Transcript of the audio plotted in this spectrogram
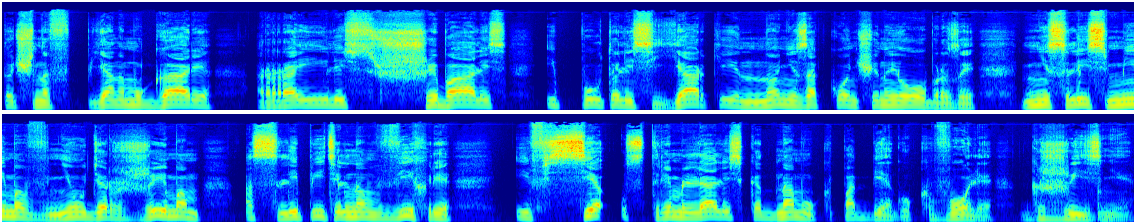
Точно в пьяном угаре роились, сшибались и путались яркие, но незаконченные образы, неслись мимо в неудержимом, ослепительном вихре, и все устремлялись к одному, к побегу, к воле, к жизни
